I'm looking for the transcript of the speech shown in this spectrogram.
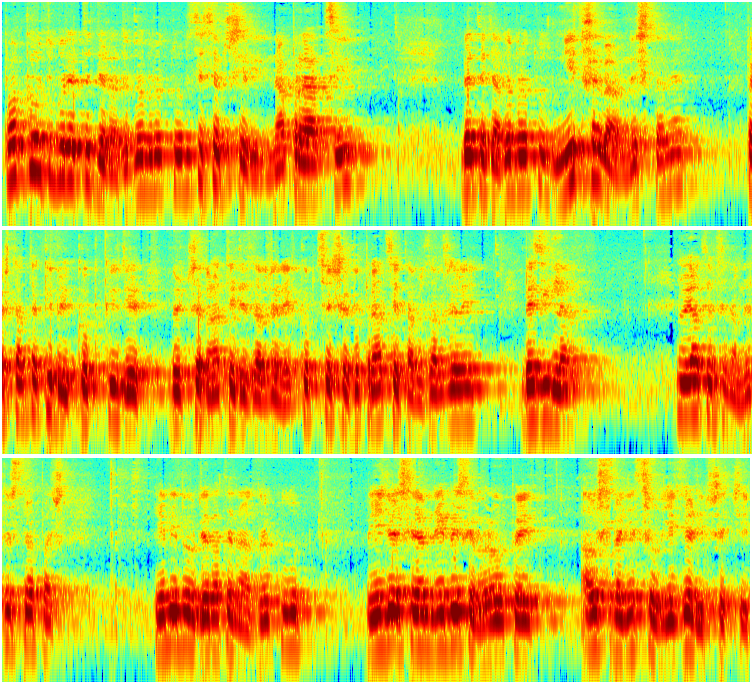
pokud budete dělat dobrotu, vy jste se přijeli na práci, budete dělat dobrotu, nic se vám nestane, pak tam taky byly kopky, kde byl třeba na týden zavřený v kopce, šel do práce, tam zavřeli, bez jídla. No já jsem se tam nedostal, pač je mi bylo 19 roku, věděl jsem, nebyl jsem hloupý a už jsme něco věděli předtím.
